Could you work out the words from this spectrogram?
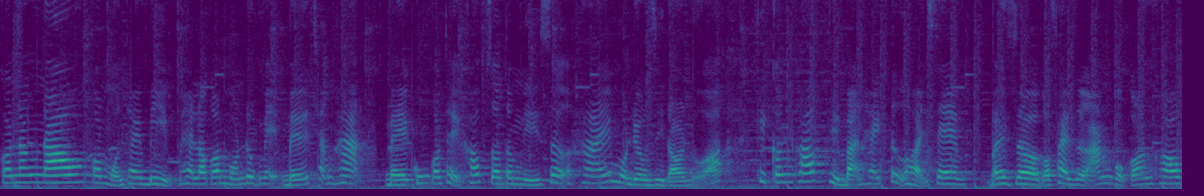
con đang đau, con muốn thay bỉm hay là con muốn được mẹ bế chẳng hạn. Bé cũng có thể khóc do tâm lý sợ hãi một điều gì đó nữa. Khi con khóc thì bạn hãy tự hỏi xem bây giờ có phải giờ ăn của con không?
